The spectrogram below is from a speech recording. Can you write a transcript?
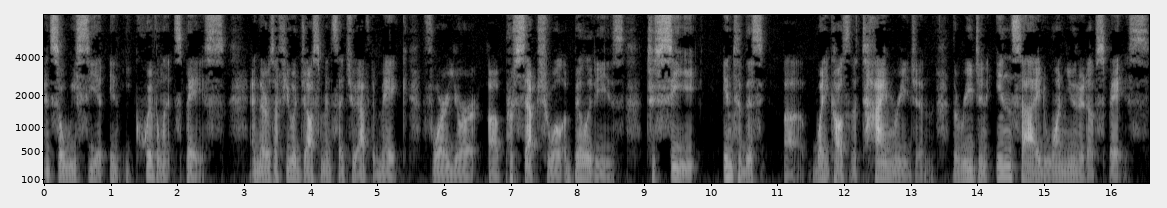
And so we see it in equivalent space. And there's a few adjustments that you have to make for your uh, perceptual abilities to see into this, uh, what he calls the time region, the region inside one unit of space.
